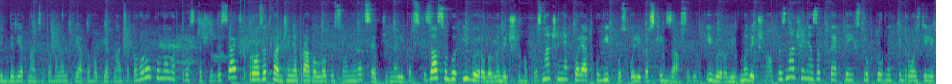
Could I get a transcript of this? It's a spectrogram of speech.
від 19.05.15 року номер 360 про затвердження правил виписування рецептів на лікарські засоби і вироби медичного призначення, порядку відпуску лікарських засобів і виробів медичного призначення з аптек та їх структурних підрозділів,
